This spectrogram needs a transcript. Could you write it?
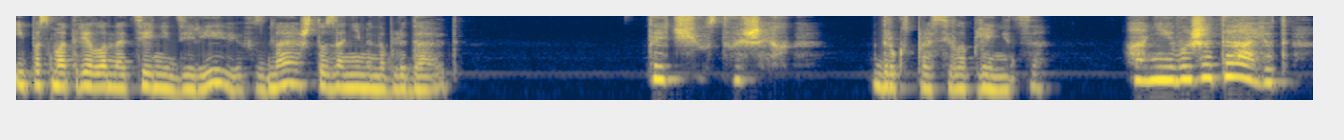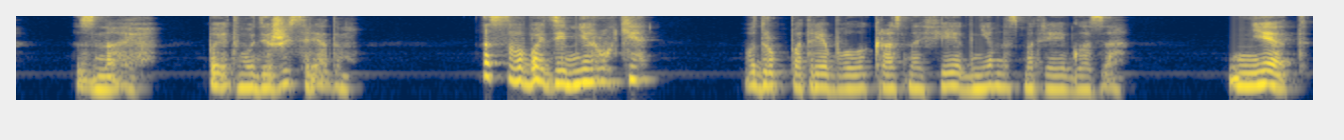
и посмотрела на тени деревьев, зная, что за ними наблюдают. «Ты чувствуешь их?» – вдруг спросила пленница. «Они выжидают!» «Знаю, поэтому держись рядом». «Освободи мне руки!» Вдруг потребовала красная фея, гневно смотря ей в глаза. «Нет!»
